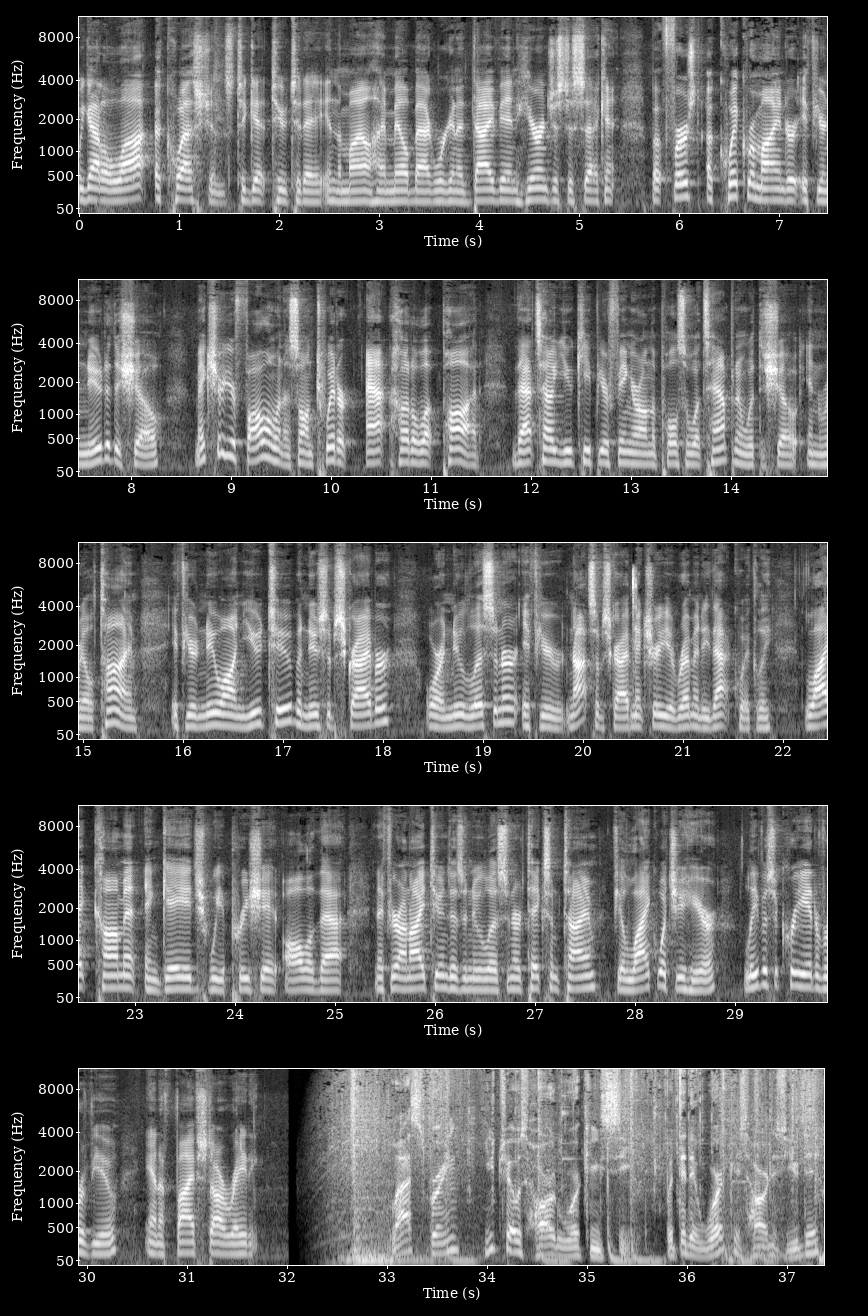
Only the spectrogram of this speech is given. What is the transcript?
We got a lot of questions to get to today in the Mile High Mailbag. We're going to dive in here in just a second. But first, a quick reminder if you're new to the show, make sure you're following us on Twitter at HuddleUpPod. That's how you keep your finger on the pulse of what's happening with the show in real time. If you're new on YouTube, a new subscriber, or a new listener, if you're not subscribed, make sure you remedy that quickly. Like, comment, engage. We appreciate all of that. And if you're on iTunes as a new listener, take some time. If you like what you hear, leave us a creative review and a five star rating. Last spring, you chose hardworking seed, but did it work as hard as you did?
